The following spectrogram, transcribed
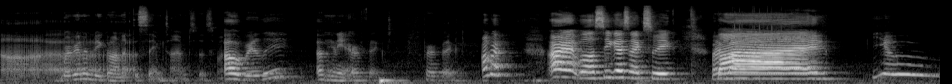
Uh, We're gonna be gone at the same time, so it's fine. Oh really? Okay, perfect. Perfect. Okay. All right, well, I'll see you guys next week. Bye-bye. Bye. You.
